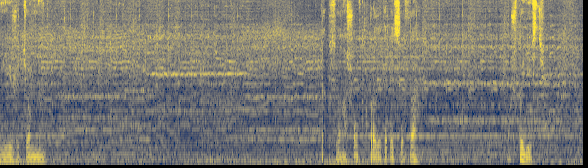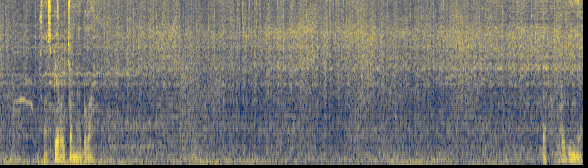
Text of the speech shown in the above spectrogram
Не вижу темную. Все, нашел, только правда это опять светло. Ну, что есть. Может, у нас первая темная была. Вроде нет.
